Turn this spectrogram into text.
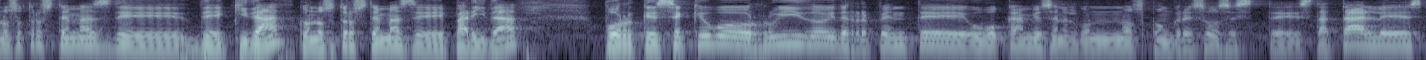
los otros temas de, equidad, con los otros temas de paridad? Porque sé que hubo ruido y de repente hubo cambios en algunos congresos este, estatales.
